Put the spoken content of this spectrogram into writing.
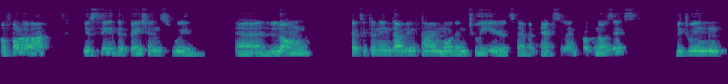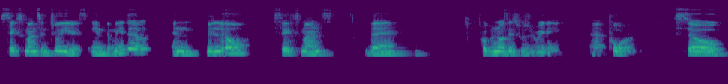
of follow-up, you see that patients with uh, long calcitonin doubling time, more than two years, have an excellent prognosis. Between six months and two years in the middle, and below six months, the prognosis was really uh, poor. So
